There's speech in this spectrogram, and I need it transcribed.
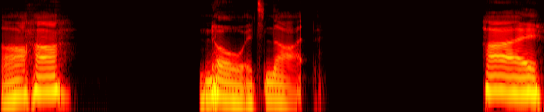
Uh-huh. No, it's not. Hi.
